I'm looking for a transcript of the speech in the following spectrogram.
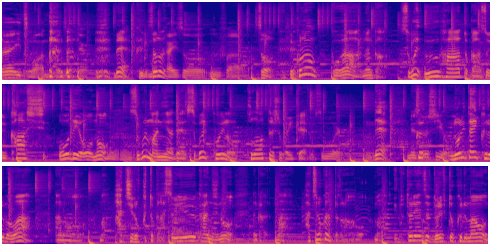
俺はいつもあんな感じだったよ。でそ車の改造ウーファー。そう。でこの子がなんかすごいウーハーとかそういうカーシオーディオのすごいマニアですごいこういうのこだわってる人がいて。すごい、うん。で珍しいよ。く乗りたい車はあの、まあ、86とかそういう感じのなんかまあ86だったかな、まあ、とりあえずドリフト車を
